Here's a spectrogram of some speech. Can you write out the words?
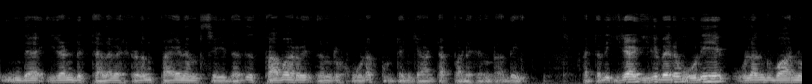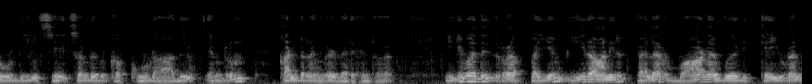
இந்த இரண்டு தலைவர்களும் பயணம் செய்தது தவறு என்று கூட குற்றஞ்சாட்டப்படுகின்றது மற்றது இர இருவரும் ஒரே உலங்கு வானூர்தியில் சென்றிருக்கக்கூடாது என்றும் கண்டனங்கள் வருகின்றன. இருபது இறப்பையும் ஈரானில் பலர் வான வேடிக்கையுடன்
